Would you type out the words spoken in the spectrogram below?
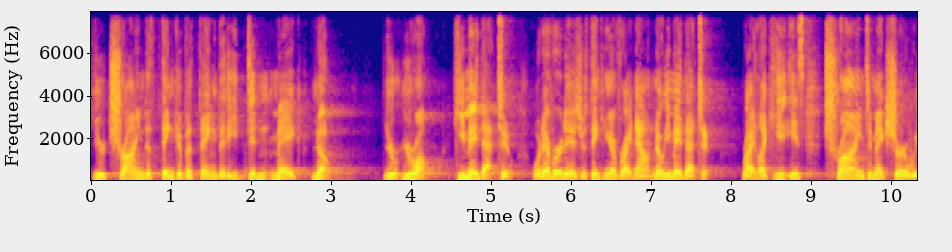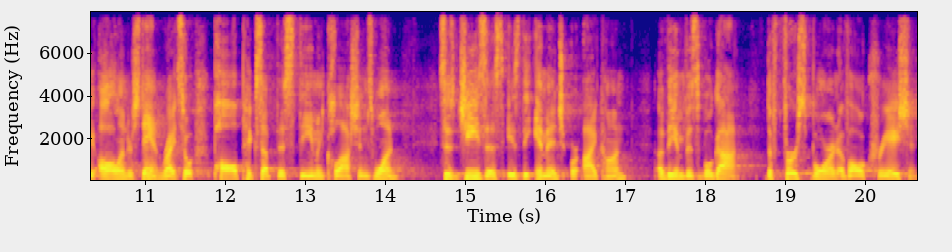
you're trying to think of a thing that he didn't make, no, you're, you're wrong. He made that too. Whatever it is you're thinking of right now, no, he made that too right? Like he, he's trying to make sure we all understand, right? So Paul picks up this theme in Colossians 1. It says, Jesus is the image or icon of the invisible God, the firstborn of all creation.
